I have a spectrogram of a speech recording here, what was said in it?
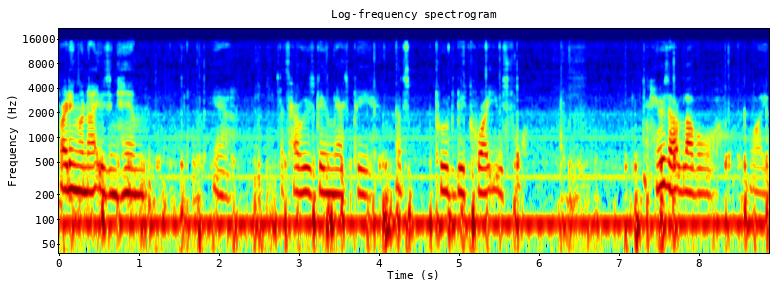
fighting or not using him. Yeah, that's how he was getting the XP. That's proved to be quite useful. Here's at level, like,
